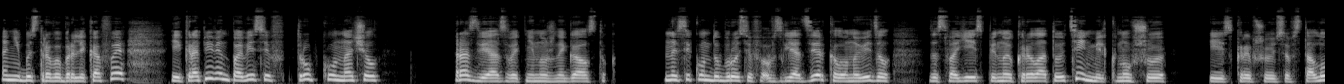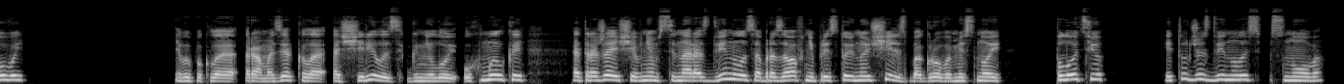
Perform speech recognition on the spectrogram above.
Они быстро выбрали кафе, и Крапивин, повесив трубку, начал развязывать ненужный галстук. На секунду бросив взгляд в зеркало, он увидел за своей спиной крылатую тень, мелькнувшую и скрывшуюся в столовой. Выпуклая рама зеркала ощерилась гнилой ухмылкой, отражающая в нем стена раздвинулась, образовав непристойную щель с багрово-мясной плотью, и тут же сдвинулась снова.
